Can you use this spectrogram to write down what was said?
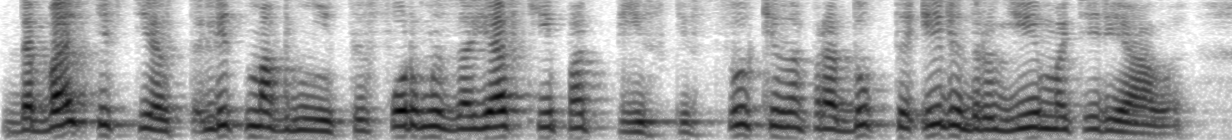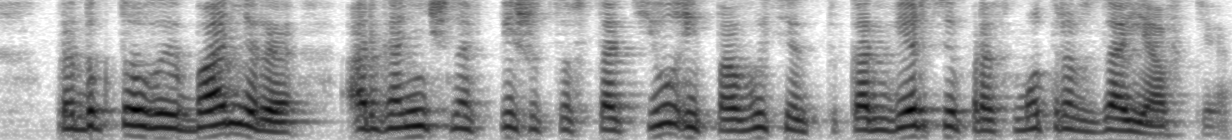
Добавьте в текст лид-магниты, формы заявки и подписки, ссылки на продукты или другие материалы. Продуктовые баннеры органично впишутся в статью и повысят конверсию просмотров заявки.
